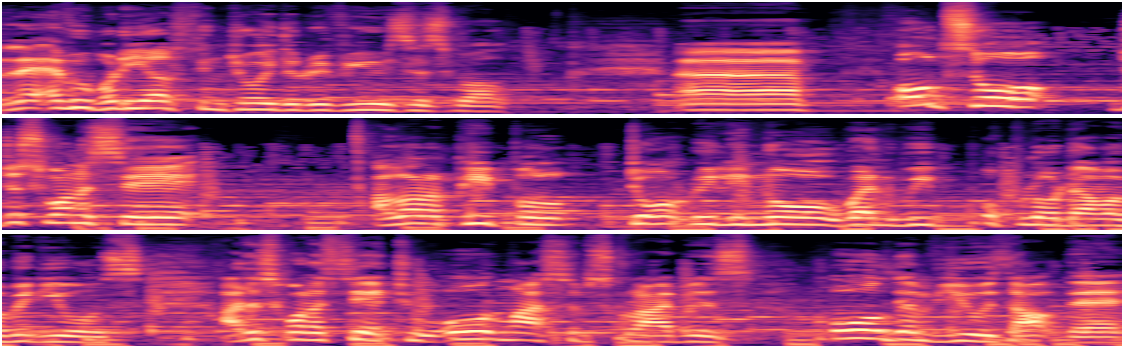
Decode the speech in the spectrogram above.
let everybody else enjoy the reviews as well. Uh, also, just want to say a lot of people don't really know when we upload our videos. I just want to say to all my subscribers, all them viewers out there,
